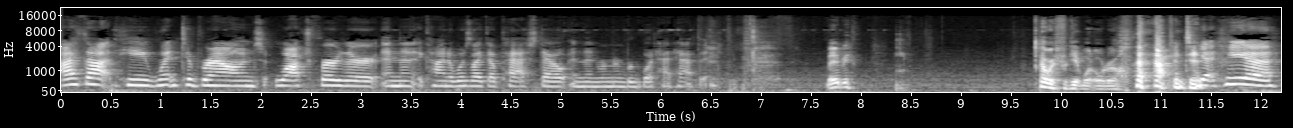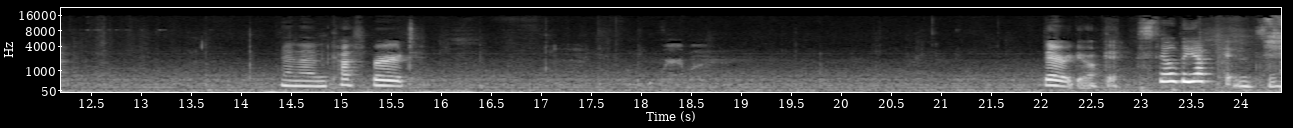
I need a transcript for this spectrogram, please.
I thought he went to Brown's, walked further, and then it kind of was like a passed out, and then remembered what had happened. Maybe. I always forget what order all that happened in. Yeah, he uh, and then Cuthbert. There we go. Okay. Sylvia Pittston.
